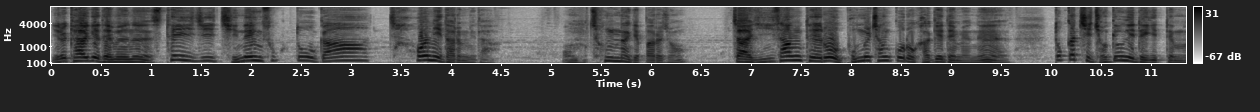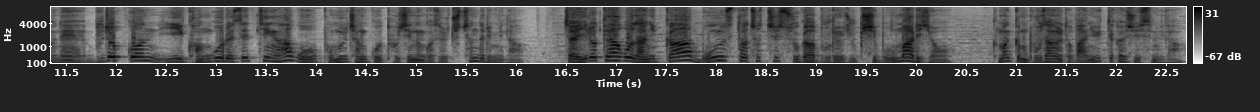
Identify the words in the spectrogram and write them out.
이렇게 하게 되면은 스테이지 진행 속도가 차원이 다릅니다. 엄청나게 빠르죠. 자, 이 상태로 보물 창고로 가게 되면은 똑같이 적용이 되기 때문에 무조건 이 광고를 세팅하고 보물 창고 도시는 것을 추천드립니다. 자, 이렇게 하고 나니까 몬스터 처치수가 무려 65마리죠. 그만큼 보상을 더 많이 획득할 수 있습니다.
